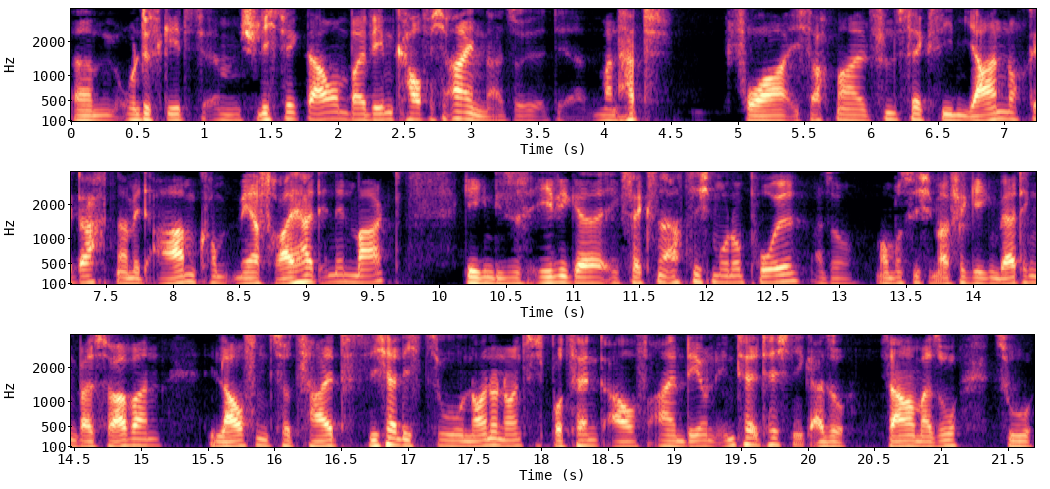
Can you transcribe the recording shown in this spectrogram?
Ähm, und es geht ähm, schlichtweg darum, bei wem kaufe ich ein. Also der, man hat vor, ich sag mal, fünf, sechs, sieben Jahren noch gedacht, na, mit ARM kommt mehr Freiheit in den Markt gegen dieses ewige x86-Monopol. Also man muss sich immer vergegenwärtigen, bei Servern die laufen zurzeit sicherlich zu 99 Prozent auf AMD und Intel-Technik, also sagen wir mal so, zu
